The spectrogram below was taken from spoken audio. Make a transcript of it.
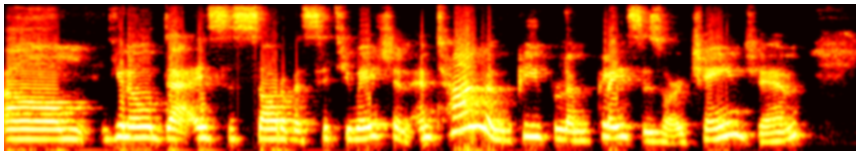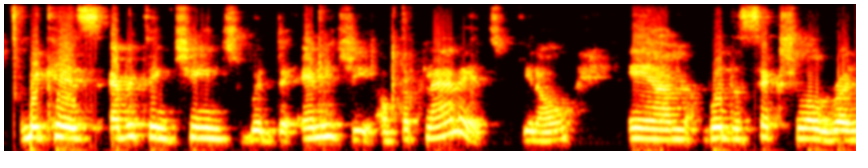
Um, you know, that is a sort of a situation and time and people and places are changing because everything changed with the energy of the planet, you know, and with the sexual re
